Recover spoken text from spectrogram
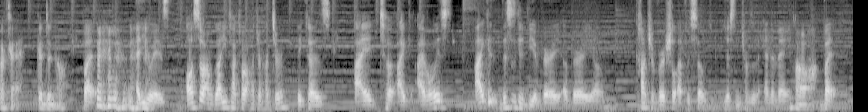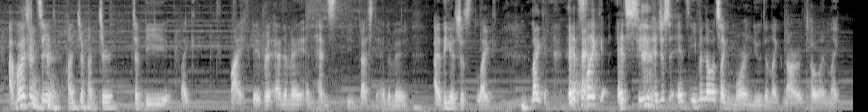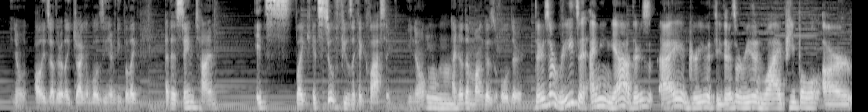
Okay. Good to know. But anyways, also I'm glad you talked about Hunter Hunter because I took I I've always I could this is gonna be a very a very um, controversial episode just in terms of anime. oh. But I've always considered Hunter Hunter to be like my favorite anime and hence the best anime. I think it's just like like it's like it's seen it just it's even though it's like more new than like Naruto and like you know all these other like Dragon Ball Z and everything, but like at the same time, it's like it still feels like a classic, you know? Mm. I know the manga's older. There's a reason. I mean, yeah, there's I agree with you. There's a reason why people are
